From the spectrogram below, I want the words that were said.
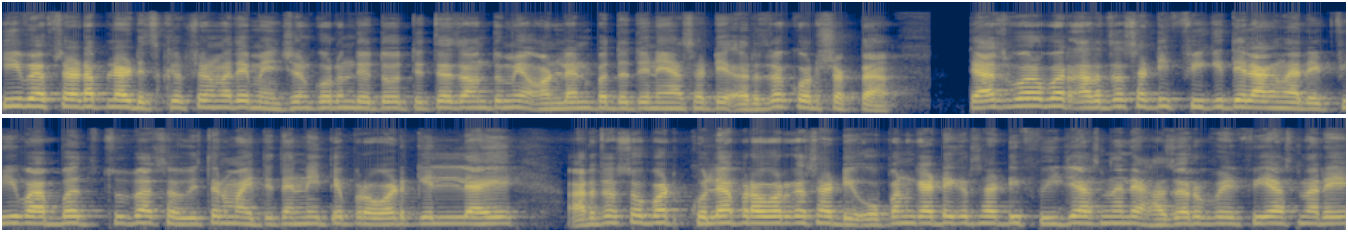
ही वेबसाईट आपल्या डिस्क्रिप्शनमध्ये मेन्शन करून देतो. तिथे जाऊन तुम्ही ऑनलाईन पद्धतीने यासाठी अर्ज करू शकता. त्याचबरोबर अर्जासाठी फी किती लागणार आहे? फीबाबत सुद्धा सविस्तर माहिती त्यांनी इथे प्रोव्हाइड केलेली आहे. अर्जासोबत खुल्या प्रवर्गासाठी ओपन कॅटेगरीसाठी फी जी असणार आहे हजार रुपये फी असणार आहे.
